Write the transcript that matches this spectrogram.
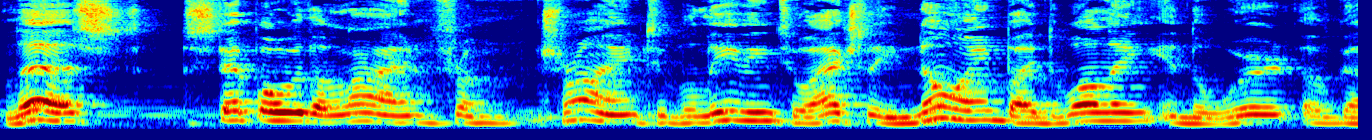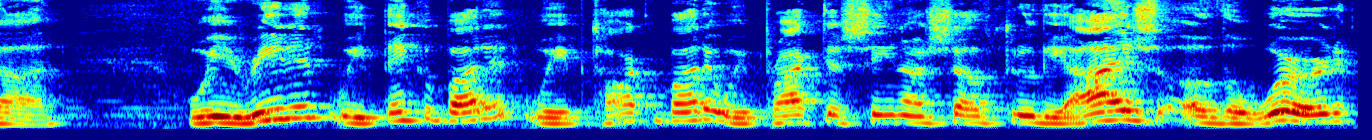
Lest step over the line from trying to believing to actually knowing by dwelling in the Word of God. We read it, we think about it, we talk about it, we practice seeing ourselves through the eyes of the Word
